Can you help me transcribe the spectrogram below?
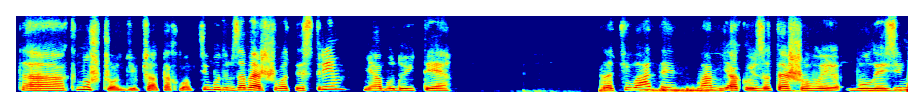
Так, ну що, дівчата, хлопці, будемо завершувати стрім. Я буду йти працювати. Вам дякую за те, що ви були зі мною.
